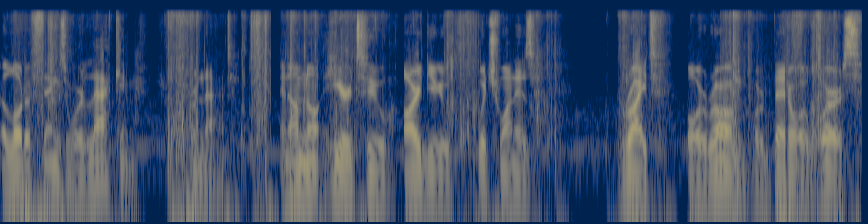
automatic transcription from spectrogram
a lot of things were lacking from that. And I'm not here to argue which one is right or wrong, or better or worse.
